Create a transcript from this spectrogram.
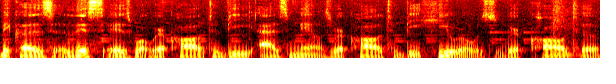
Because this is what we're called to be as males. We're called to be heroes. We're called to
